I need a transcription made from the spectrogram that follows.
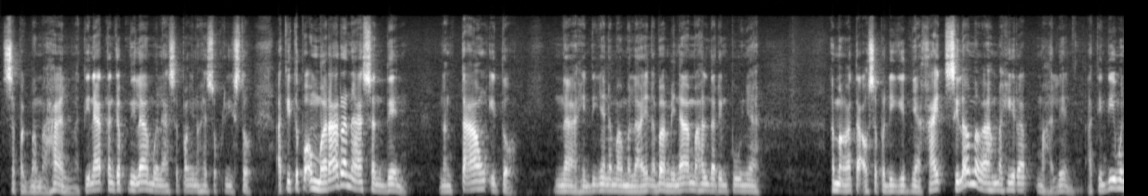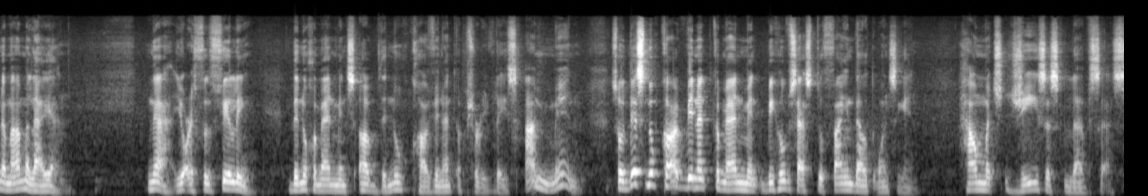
sa pagmamahal na tinatanggap nila mula sa Panginoong Heso Kristo. At ito po ang mararanasan din ng taong ito na hindi niya namamalayan. Aba, minamahal na rin po niya ang mga tao sa paligid niya kahit sila mga mahirap mahalin at hindi mo namamalayan na you are fulfilling the new commandments of the new covenant of pure grace. Amen. So this new covenant commandment behooves us to find out once again how much Jesus loves us.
